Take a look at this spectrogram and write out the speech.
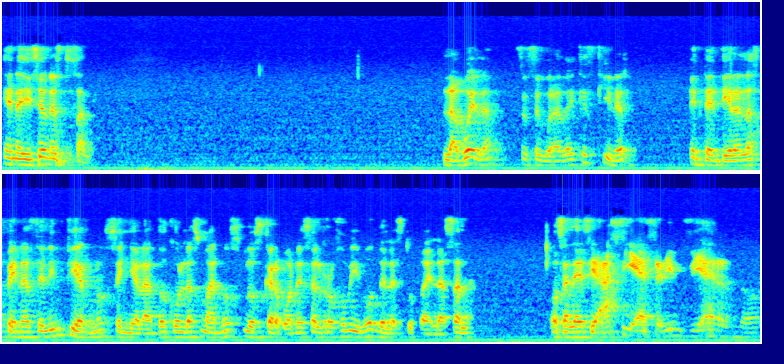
en edición esto sale. La abuela se asegura de que Skinner entendiera las penas del infierno, señalando con las manos los carbones al rojo vivo de la estufa de la sala. O sea, le decía, así es el infierno.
